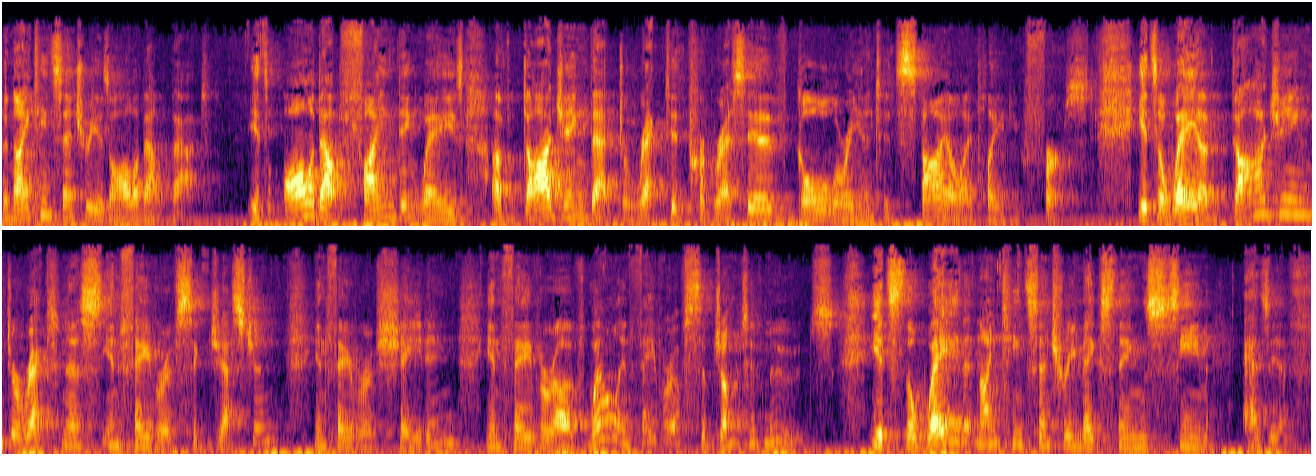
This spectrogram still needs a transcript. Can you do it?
The 19th century is all about that. It's all about finding ways of dodging that directed, progressive, goal oriented style I played you first. It's a way of dodging directness in favor of suggestion, in favor of shading, in favor of, well, in favor of subjunctive moods. It's the way that 19th century makes things seem as if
